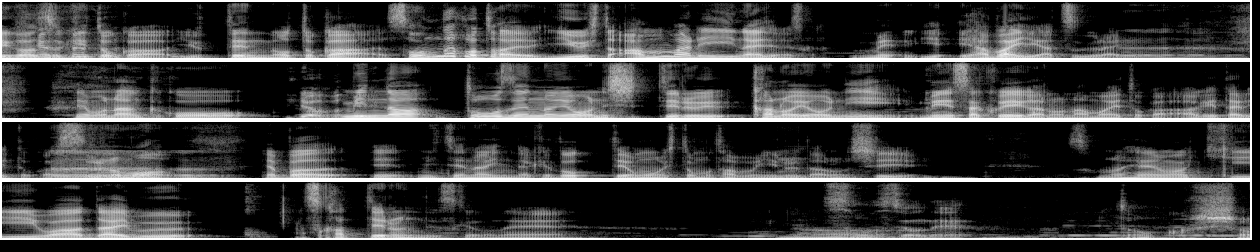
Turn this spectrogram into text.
映画好きとか言ってんの？とか、そんなことは言う人あんまりいないじゃないですか。めややばいやつぐらい。うんでもなんかこう、みんな当然のように知ってるかのように名作映画の名前とか挙げたりとかするのも、やっぱ、え、見てないんだけどって思う人も多分いるだろうし、その辺は気はだいぶ使ってるんですけどね。そうですよね。読書、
